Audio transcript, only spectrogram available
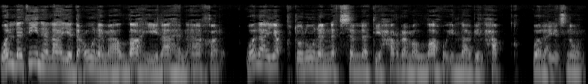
والذين لا يدعون مع الله إلها آخر ولا يقتلون النفس التي حرم الله إلا بالحق ولا يزنون.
